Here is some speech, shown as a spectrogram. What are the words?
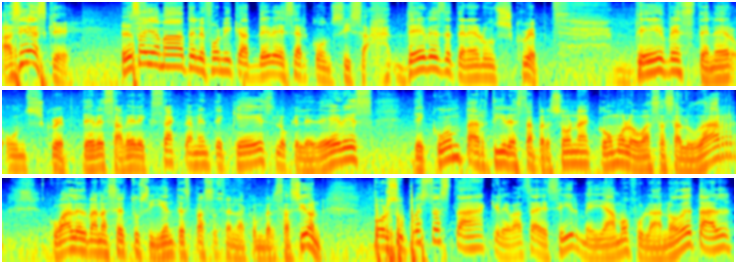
Así es que esa llamada telefónica debe ser concisa. Debes de tener un script. Debes tener un script. Debes saber exactamente qué es lo que le debes de compartir a esta persona, cómo lo vas a saludar, cuáles van a ser tus siguientes pasos en la conversación. Por supuesto está que le vas a decir, me llamo fulano de tal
